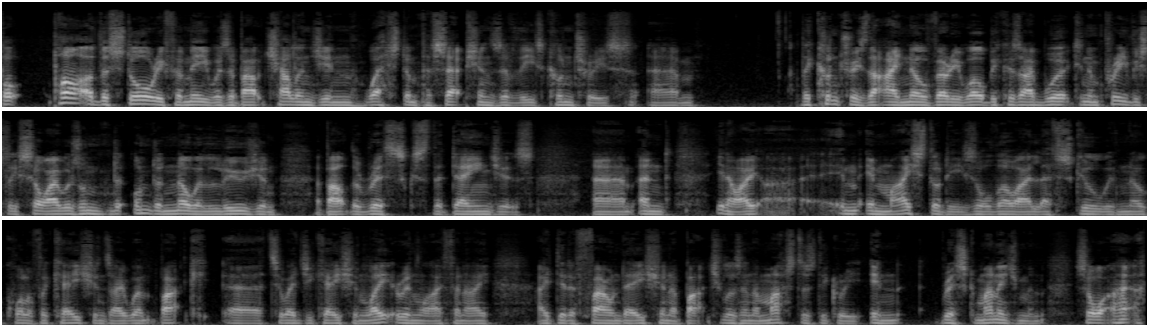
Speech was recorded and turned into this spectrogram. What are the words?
but part of the story for me was about challenging Western perceptions of these countries. Um, the countries that I know very well because I've worked in them previously, so I was under, under no illusion about the risks, the dangers. Um, and you know, I, I, in, in, my studies, although I left school with no qualifications, I went back uh, to education later in life, and I, I did a foundation, a bachelor's, and a master's degree in risk management. So I,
